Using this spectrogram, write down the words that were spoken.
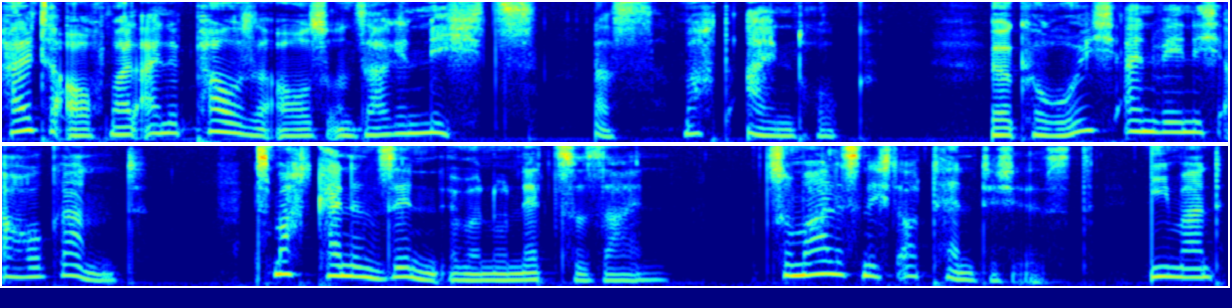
Halte auch mal eine Pause aus und sage nichts. Das macht Eindruck. Wirke ruhig ein wenig arrogant. Es macht keinen Sinn, immer nur nett zu sein, zumal es nicht authentisch ist. Niemand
